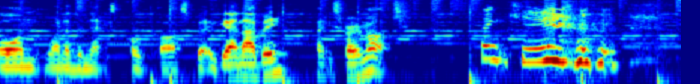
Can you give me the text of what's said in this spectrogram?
on one of the next podcasts. But again, Abby, thanks very much. Thank you.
